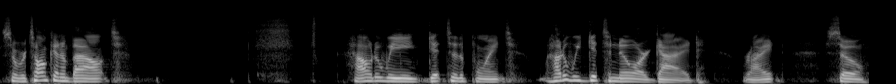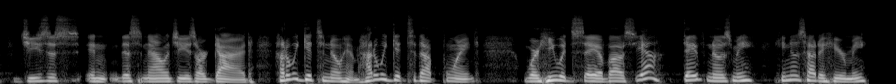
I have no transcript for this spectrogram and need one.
So we're talking about how do we get to the point, how do we get to know our guide, right? So, Jesus, in this analogy, is our guide. How do we get to know him? How do we get to that point where he would say of us, Yeah, Dave knows me. He knows how to hear me.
